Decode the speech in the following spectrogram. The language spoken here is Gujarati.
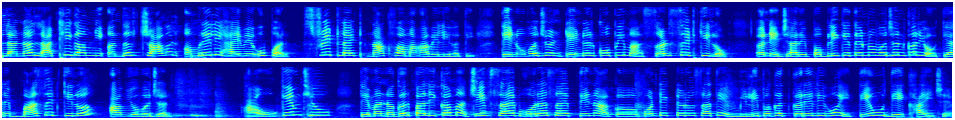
જિલ્લાના લાઠી ગામની અંદર ચાવન અમરેલી હાઈવે ઉપર સ્ટ્રીટ લાઇટ નાખવામાં આવેલી હતી. તેનો વજન ટેન્ડર કોપીમાં સડસઠ કિલો અને જ્યારે પબ્લિકે તેનો વજન કર્યો ત્યારે બાસઠ કિલો આવ્યો વજન. આવું કેમ થયું? તેમાં નગરપાલિકામાં ચીફ સાહેબ, હોરા સાહેબ તેના કોન્ટ્રાક્ટરો સાથે મિલીભગત કરેલી હોય તેવું દેખાય છે.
